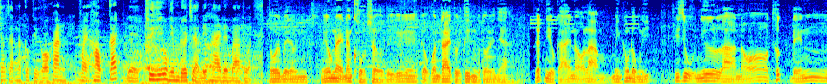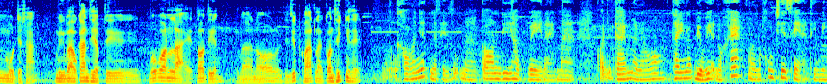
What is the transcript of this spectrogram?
chắc chắn là cực kỳ khó khăn. Phải học cách để suy nghĩ như một đứa trẻ lên 2 lên 3 tuổi. Tôi bây giờ mấy hôm nay đang khổ sở vì cái cậu con trai tuổi tin của tôi ở nhà. Rất nhiều cái nó làm mình không đồng ý. Thí dụ như là nó thức đến 1 giờ sáng. Mình vào can thiệp thì bố con lại to tiếng và nó dứt khoát là con thích như thế. khó nhất là thể dụ là con đi học về này mà có những cái mà nó thấy nó biểu hiện nó khác mà nó không chia sẻ thì mình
